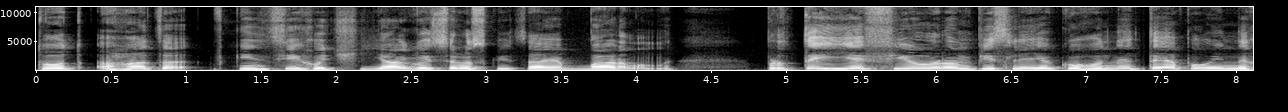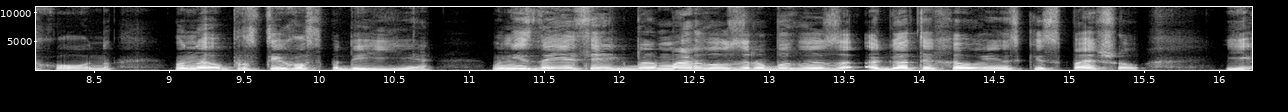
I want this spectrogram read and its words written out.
то от Агата в кінці хоч якось розквітає барвами. Проте є філером, після якого не тепло і не холодно. Воно, прости господи, є. Мені здається, якби Марвел зробили з Агати Хеллоуінський спешл і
